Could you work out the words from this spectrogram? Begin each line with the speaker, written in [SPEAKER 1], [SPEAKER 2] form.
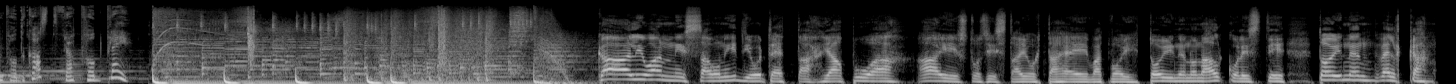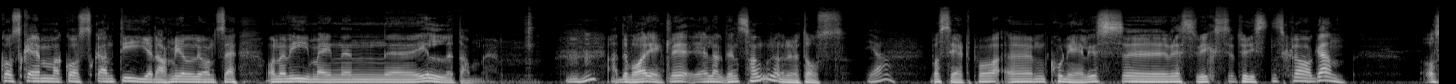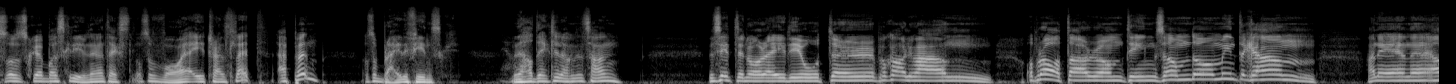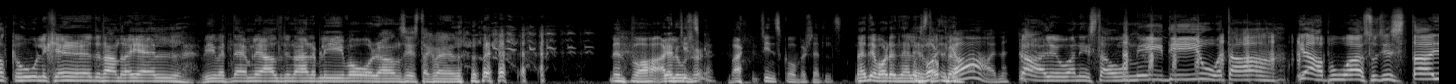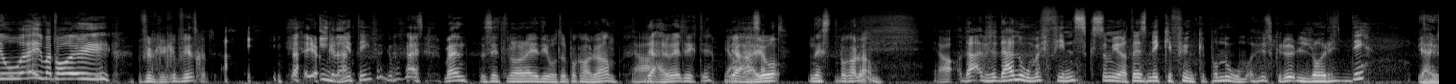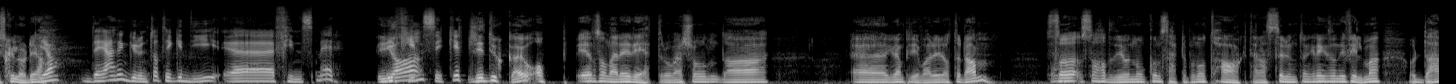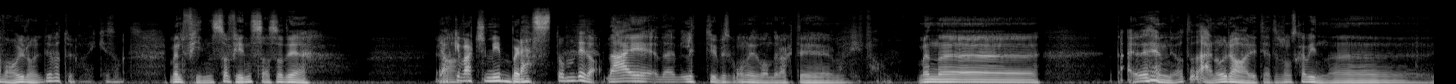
[SPEAKER 1] En podkast fra Podplay.
[SPEAKER 2] Karl Johannissa on idiotetta ja pua aistusista, joita he eivät voi. Toinen on alkoholisti, toinen velkka, koska en mä koskaan tiedä milloin se on viimeinen uh, ildetamme. Ja, det var egentlig Jeg lagde en sang rundt til oss,
[SPEAKER 3] Ja.
[SPEAKER 2] basert på um, Cornelis uh, Vresviks 'Turistens klagan'. Og så skulle jeg bare skrive ned den teksten, og så var jeg i Translate-appen, og så blei det finsk. Men jeg hadde egentlig lagd en sang. Det sitter noen idioter på Karl Johan og prater om ting som de ikke kan. Han er en alkoholiker, den andre gjeld. Vi vet nemlig aldri når det blir våran siste kväll.
[SPEAKER 3] Men hva er den finske, hva er den finske oversettelsen?
[SPEAKER 2] Nei, det var den
[SPEAKER 3] jeg
[SPEAKER 2] leste
[SPEAKER 3] var,
[SPEAKER 2] opp.
[SPEAKER 3] ja, nettopp.
[SPEAKER 2] Ja. Det funker ikke på finsk, vet du.
[SPEAKER 3] Ingenting funker på
[SPEAKER 2] Nei,
[SPEAKER 3] finsk.
[SPEAKER 2] Men det sitter noen idioter på Karl Johan.
[SPEAKER 3] Ja.
[SPEAKER 2] Det er jo helt riktig.
[SPEAKER 3] Ja,
[SPEAKER 2] det
[SPEAKER 3] det er
[SPEAKER 2] er jo
[SPEAKER 3] sant.
[SPEAKER 2] nesten på Karl Johan.
[SPEAKER 3] Ja, det, er, det er noe med finsk som gjør at det liksom ikke funker på noe Husker du Lordi?
[SPEAKER 2] Jeg husker Lordi, ja.
[SPEAKER 3] Ja. Det er en grunn til at ikke de eh, fins mer. De
[SPEAKER 2] Ja,
[SPEAKER 3] finnes sikkert.
[SPEAKER 2] De dukka jo opp i en sånn retroversjon da eh, Grand Prix var i Rotterdam. Så, så hadde de jo noen konserter på noen takterrasser rundt omkring som de filma, og der var jo Lordi, vet du. Men fins og fins, altså det
[SPEAKER 3] Det har ikke vært så mye blast om de, da.
[SPEAKER 2] Nei, det er litt typisk One Hit Wonder-aktig. Men eh, det er jo hender jo at det er noen rariteter som skal vinne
